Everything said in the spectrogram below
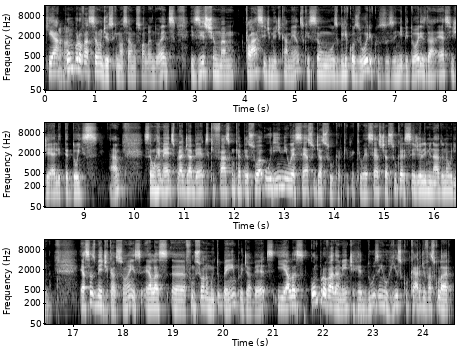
Que é a uhum. comprovação disso que nós estávamos falando antes. Existe uma classe de medicamentos que são os glicosúricos, os inibidores da SGLT2. Tá? São remédios para diabetes que fazem com que a pessoa urine o excesso de açúcar, que, que, o excesso de açúcar seja eliminado na urina. Essas medicações, elas uh, funcionam muito bem para o diabetes e elas comprovadamente reduzem o risco cardiovascular.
